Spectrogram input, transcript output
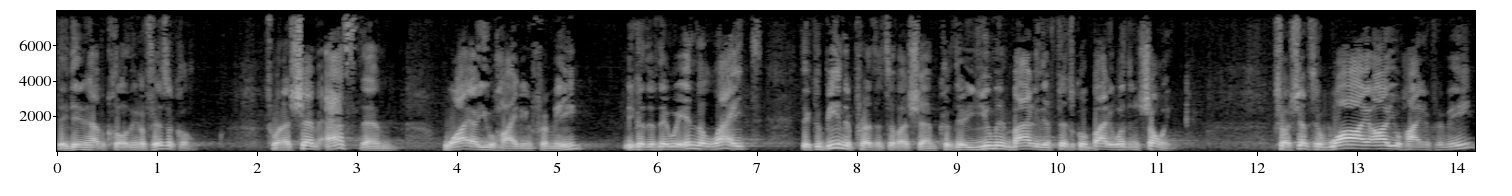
they didn't have a clothing of physical. So when Hashem asked them, why are you hiding from me? Because if they were in the light, they could be in the presence of Hashem because their human body, their physical body wasn't showing. So Hashem said, why are you hiding from me?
